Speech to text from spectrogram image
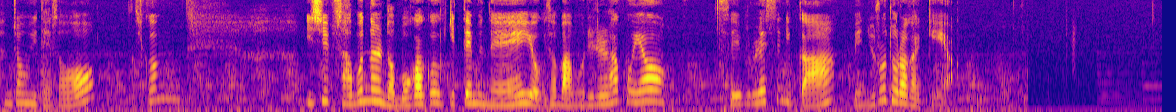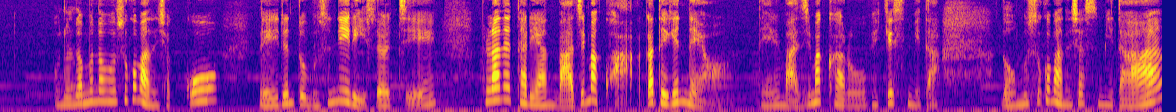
한정이 돼서 지금 24분을 넘어가고 있기 때문에 여기서 마무리를 하고요. 세이브를 했으니까 메뉴로 돌아갈게요. 오늘 너무너무 수고 많으셨고 내일은 또 무슨 일이 있을지 플라네타리안 마지막 화가 되겠네요. 내일 마지막 화로 뵙겠습니다. 너무 수고 많으셨습니다.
